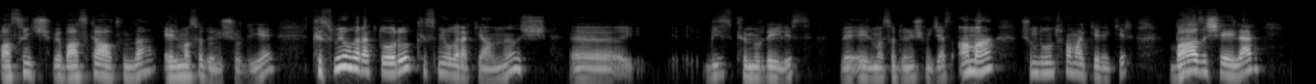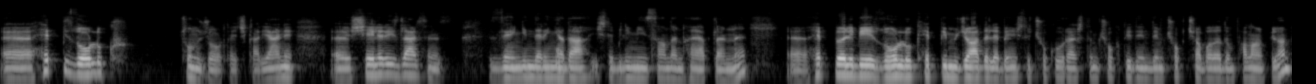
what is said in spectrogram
basınç ve baskı altında elmasa dönüşür diye. Kısmi olarak doğru, kısmi olarak yanlış. E, biz kömür değiliz ve elmasa dönüşmeyeceğiz. Ama şunu da unutmamak gerekir. Bazı şeyler e, hep bir zorluk sonucu ortaya çıkar. Yani e, şeyleri izlerseniz zenginlerin ya da işte bilim insanların hayatlarını e, hep böyle bir zorluk, hep bir mücadele. Ben işte çok uğraştım, çok didindim, çok çabaladım falan filan.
